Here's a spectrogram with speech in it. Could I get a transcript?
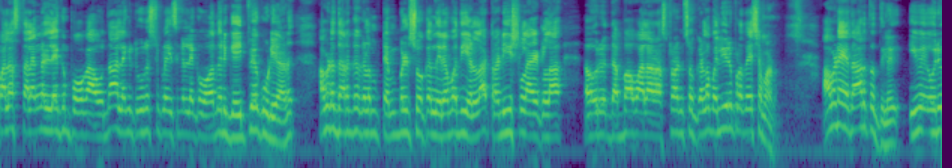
പല സ്ഥലങ്ങളിലേക്കും പോകാവുന്ന അല്ലെങ്കിൽ ടൂറിസ്റ്റ് പ്ലേസുകളിലേക്ക് പോകുന്ന ഒരു ഗേറ്റ് വേ കൂടിയാണ്. അവിടെ ദർഗകളും ടെമ്പിൾസും ഒക്കെ നിരവധിയുള്ള ട്രഡീഷണൽ ആയിട്ടുള്ള ഒരു ദബ്ബാവാല റെസ്റ്റോറന്റ്സ് ഉള്ള വലിയൊരു പ്രദേശമാണ്. അവിടെ യഥാർത്ഥത്തിൽ ഇവ ഒരു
